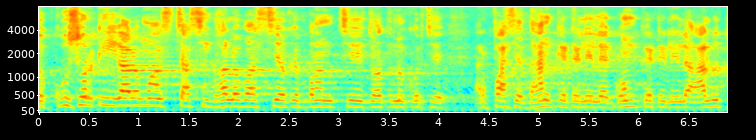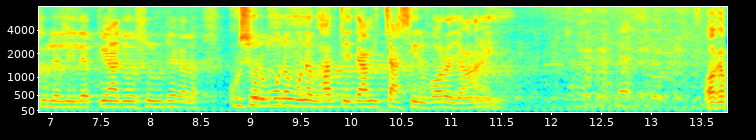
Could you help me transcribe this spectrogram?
তো কুসরকে এগারো মাস চাষি ভালোবাসছে, ওকে বাঁধছে, যত্ন করছে। আর পাশে ধান কেটে নিলে, গম কেটে নিলে, আলু তুলে নিলে, পেঁয়াজ ওষুধ উঠে গেল। কুসর মনে মনে ভাবছে যে আমি চাষির বড় জামাই। ওকে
